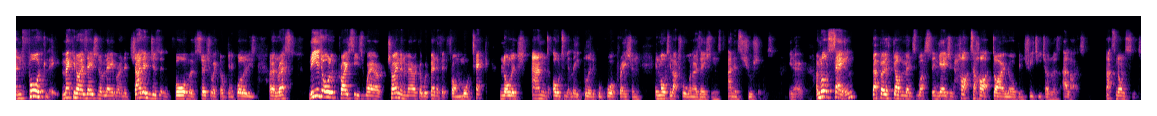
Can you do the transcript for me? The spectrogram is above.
and fourthly, mechanization of labor and the challenges in the form of socioeconomic inequalities and unrest. These are all crises where China and America would benefit from more tech, knowledge, and ultimately political cooperation in multilateral organizations and institutions. You know, I'm not saying that both governments must engage in heart-to-heart -heart dialogue and treat each other as allies. That's nonsense.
